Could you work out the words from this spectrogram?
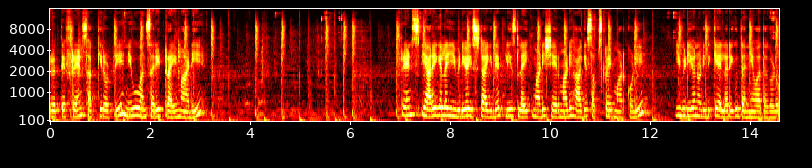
ಇರುತ್ತೆ ಫ್ರೆಂಡ್ಸ್, ಅಕ್ಕಿ ರೊಟ್ಟಿ. ನೀವು ಒಂದು ಸರಿ ಟ್ರೈ ಮಾಡಿ. ಫ್ರೆಂಡ್ಸ್, ಯಾರಿಗೆಲ್ಲ ಈ ವಿಡಿಯೋ ಇಷ್ಟ ಆಗಿದೆ, ಪ್ಲೀಸ್ ಲೈಕ್ ಮಾಡಿ, ಶೇರ್ ಮಾಡಿ, ಹಾಗೆ ಸಬ್ಸ್ಕ್ರೈಬ್ ಮಾಡ್ಕೊಳ್ಳಿ. ಈ ವಿಡಿಯೋ ನೋಡಿದ್ದಕ್ಕೆ ಎಲ್ಲರಿಗೂ ಧನ್ಯವಾದಗಳು.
